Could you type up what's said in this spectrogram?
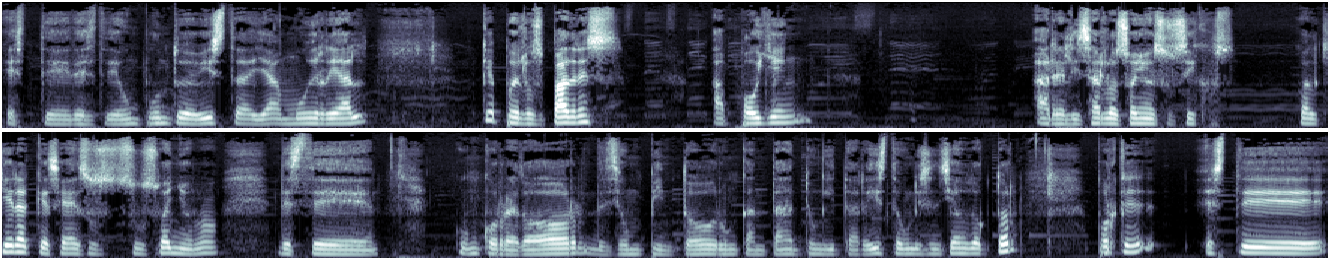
este, desde un punto de vista ya muy real, que pues los padres apoyen a realizar los sueños de sus hijos. Cualquiera que sea su, su sueño, ¿no? Desde un corredor, desde un pintor, un cantante, un guitarrista, un licenciado, un doctor, porque este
